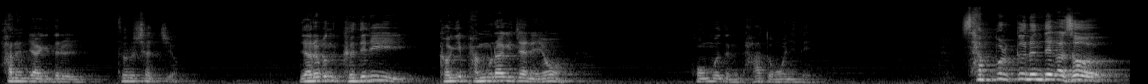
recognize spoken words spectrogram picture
하는 이야기들을 들으셨지요. 여러분 그들이 거기 방문하기 전에요. 공무원들은 다 동원이 돼요. 산불 끄는 데 가서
